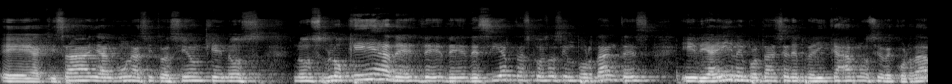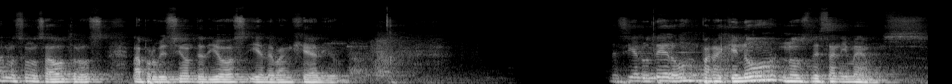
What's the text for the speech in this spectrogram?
eh, quizá hay alguna situación que nos, nos bloquea de, de, de, ciertas cosas importantes y de ahí la importancia de predicarnos y recordarnos unos a otros la provisión de Dios y el Evangelio. Decía Lutero, para que no nos desanimemos.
